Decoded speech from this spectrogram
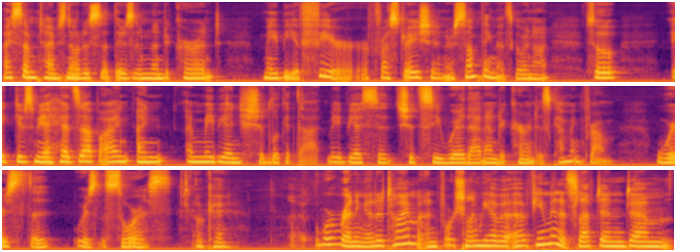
I sometimes notice that there's an undercurrent, maybe of fear or frustration or something that's going on. So it gives me a heads up. I, I, I maybe I should look at that. Maybe I should, should see where that undercurrent is coming from. Where's the where's the source? Okay. We're running out of time. Unfortunately, we have a, a few minutes left, and um,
